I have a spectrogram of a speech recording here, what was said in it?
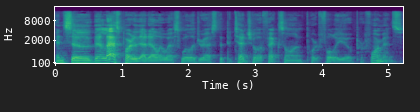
And so the last part of that LOS will address the potential effects on portfolio performance.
